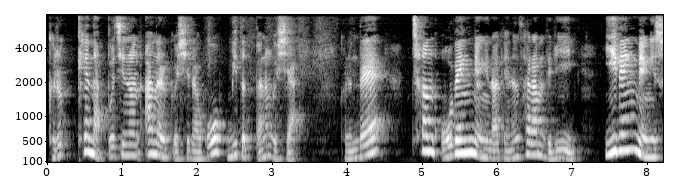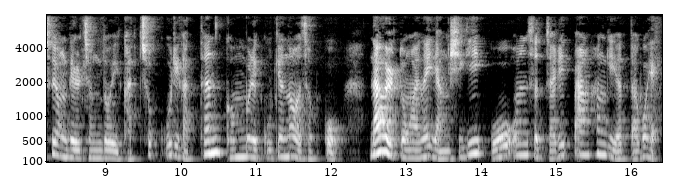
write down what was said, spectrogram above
그렇게 나쁘지는 않을 것이라고 믿었다는 것이야. 그런데 1,500명이나 되는 사람들이 200명이 수용될 정도의 가축 우리 같은 건물에 구겨 넣어졌고 나흘 동안의 양식이 5온서짜리 빵 한 개였다고 해.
